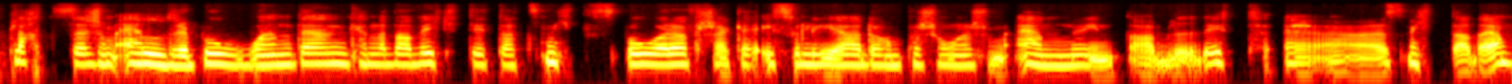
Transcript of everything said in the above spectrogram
platser som äldreboenden kan det vara viktigt att smittspåra och försöka isolera de personer som ännu inte har blivit eh, smittade.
